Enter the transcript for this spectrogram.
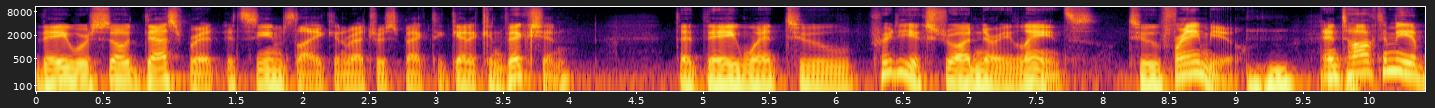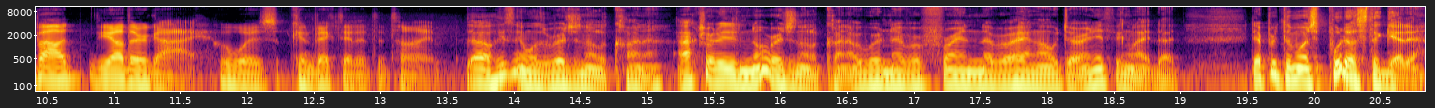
they were so desperate, it seems like, in retrospect, to get a conviction that they went to pretty extraordinary lengths to frame you. And talk to me about the other guy who was convicted at the time. Oh, his name was Reginald O'Connor. I actually didn't know Reginald O'Connor. We were never friends, never hang out or anything like that. They pretty much put us together.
